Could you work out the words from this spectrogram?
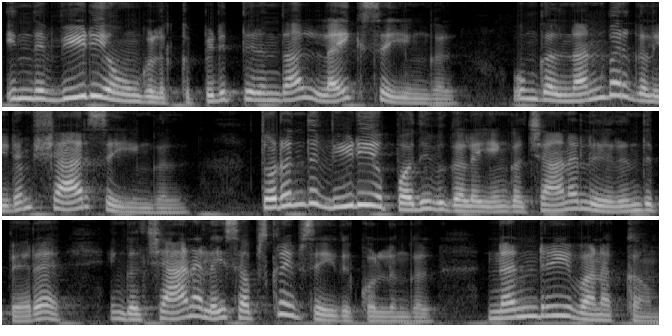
இந்த வீடியோ உங்களுக்கு பிடித்திருந்தால் லைக் செய்யுங்கள். உங்கள் நண்பர்களிடம் ஷேர் செய்யுங்கள். தொடர்ந்து வீடியோ பதிவுகளை எங்கள் சேனலில் இருந்து பெற எங்கள் சேனலை சப்ஸ்கிரைப் செய்து கொள்ளுங்கள். நன்றி வணக்கம்.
